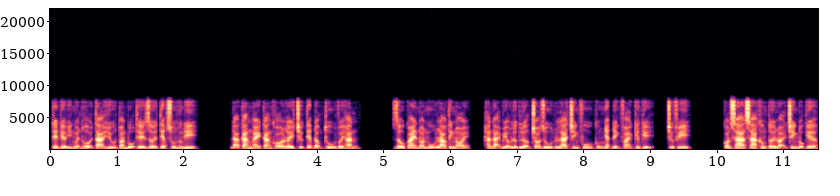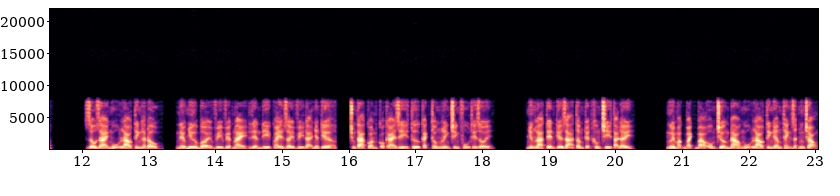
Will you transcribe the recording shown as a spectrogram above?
Tên kia ý nguyện hội tả hữu toàn bộ thế giới tiếp xuống hướng đi, đã càng ngày càng khó lấy trực tiếp động thủ với hắn. Dâu quay nón ngũ lao tinh nói, hắn đại biểu lực lượng cho dù là chính phủ cũng nhất định phải kiên kỵ, trừ phi còn xa xa không tới loại trình độ kia. Dâu dài ngũ lao tinh lắc đầu nếu như bởi vì việc này liền đi quấy rầy vị đại nhân kia, chúng ta còn có cái gì tư cách thống lĩnh chính phủ thế giới? Nhưng là tên kia dã tâm tuyệt không chỉ tại đây. Người mặc bạch bào ô m trường đao ngũ lao tinh âm thanh rất nghiêm trọng,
